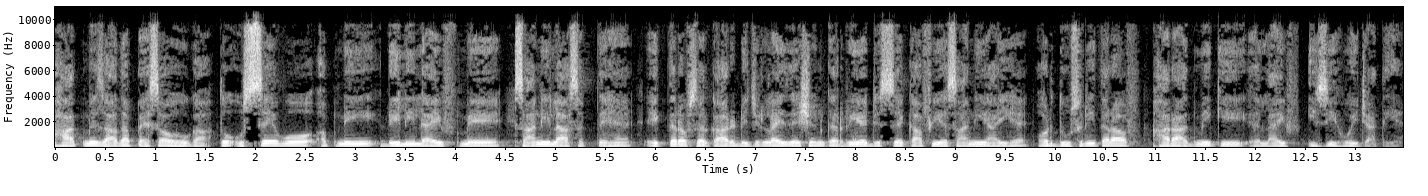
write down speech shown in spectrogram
हाथ में ज़्यादा पैसा होगा तो उससे वो अपनी डेली लाइफ में आसानी ला सकते हैं। एक तरफ़ सरकार डिजिटलाइजेशन कर रही है, जिससे काफ़ी आसानी आई है, और दूसरी तरफ़ हर आदमी की लाइफ इजी हो ही जाती है।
